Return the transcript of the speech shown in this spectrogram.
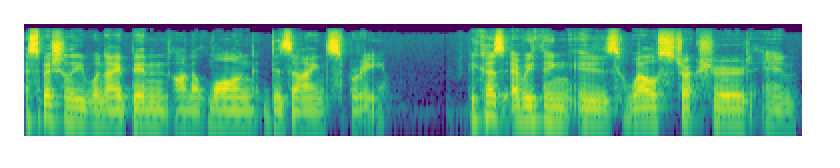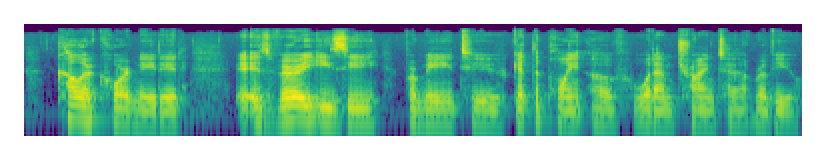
especially when I've been on a long design spree. Because everything is well structured and color coordinated, it is very easy for me to get the point of what I'm trying to review.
